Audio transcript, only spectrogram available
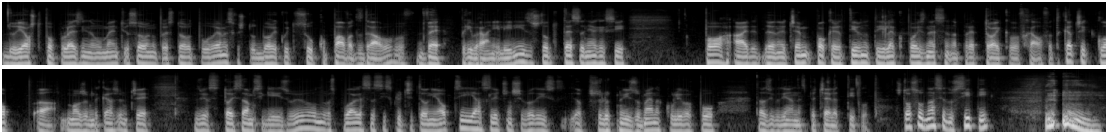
дори още по-полезни на моменти, особено през второто полувреме, срещу отбори, които се окупават здраво в две прибрани линии, защото те са някакси по, айде да наречем, по-креативната и леко по-изнесена напред тройка в халфа. Така че Клоп, а, можем да кажем, че разбира се, той сам си ги е извоювал, но разполага с изключителни опции и аз лично ще бъда из, абсолютно изумен, ако Ливърпул тази година не спечелят титлата. Що се отнася до Сити,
